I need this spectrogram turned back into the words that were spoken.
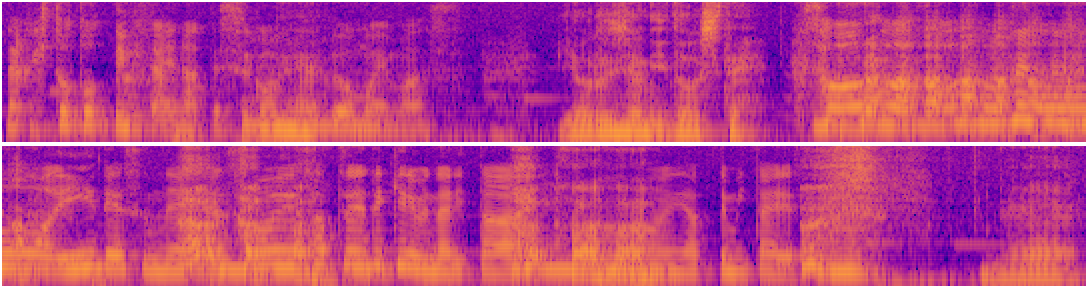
なんか人撮ってみたいなってすごく思います。夜中に移動して。そうそうそうそう。そういいですね。そういう撮影できるようになりたい、うん、やってみたいです、うん。ねえ。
